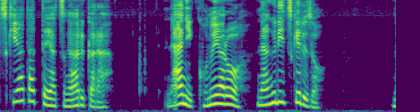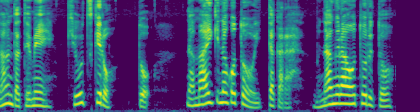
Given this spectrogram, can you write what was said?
突き当たったやつがあるから「何この野郎殴りつけるぞ」「なんだてめえ気をつけろ」と生意気なことを言ったから胸ぐらを取ると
